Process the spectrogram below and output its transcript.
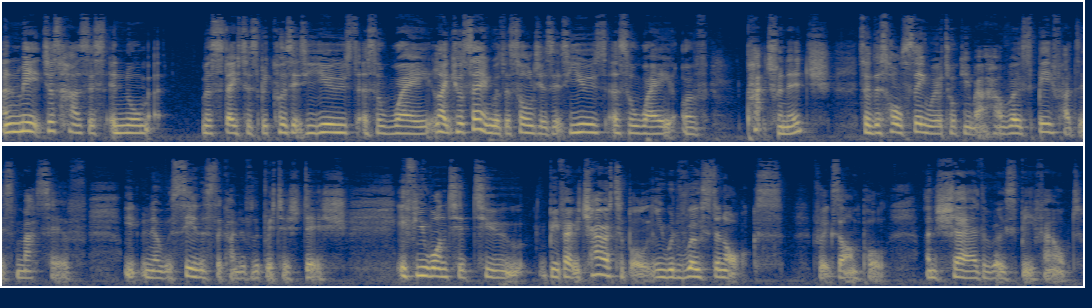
And meat just has this enormous status because it's used as a way, like you're saying with the soldiers, it's used as a way of patronage. So this whole thing we were talking about how roast beef had this massive, you know, was seen as the kind of the British dish. If you wanted to be very charitable, you would roast an ox, for example, and share the roast beef out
